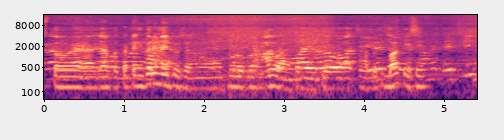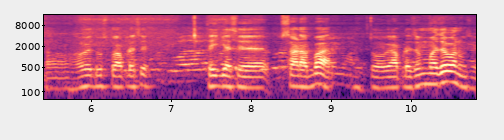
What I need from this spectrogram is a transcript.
દોસ્તો હવે આજે આપણે કટિંગ કરી નાખ્યું છે અને થોડું ઘણું જોવા બાકી છે. હવે દોસ્તો આપણે છે, થઈ ગયા છે સાડા બાર. તો હવે આપણે જમવા જવાનું છે.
